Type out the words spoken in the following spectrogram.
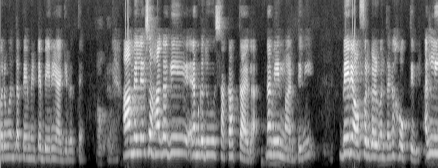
ಬರುವಂತ ಪೇಮೆಂಟೇ ಬೇರೆ ಆಗಿರುತ್ತೆ. ಆಮೇಲೆ ಸೊ ಹಾಗಾಗಿ ನಮಗದು ಸಾಕಾಗ್ತಾ ಇಲ್ಲ. ನಾವೇನ್ ಮಾಡ್ತೀವಿ? ಬೇರೆ ಆಫರ್ಗಳು ಬಂದಾಗ ಹೋಗ್ತೀವಿ. ಅಲ್ಲಿ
